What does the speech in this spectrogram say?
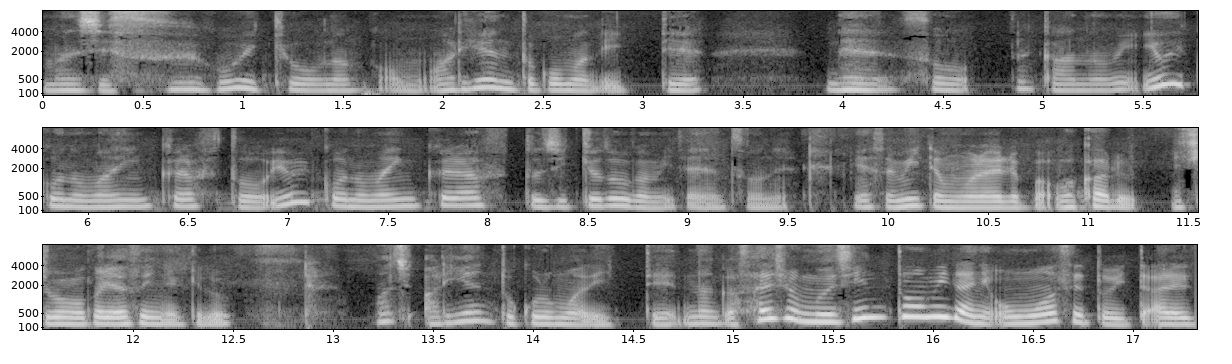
マジすごい今日なんかもうありえんとこまで行ってねそう。なんかあの良い子のマインクラフト良い子のマインクラフト実況動画みたいなやつをね皆さん見てもらえれば分かる。一番分かりやすいんだけどマジありえんところまで行ってなんか最初無人島みたいに思わせといてあれ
